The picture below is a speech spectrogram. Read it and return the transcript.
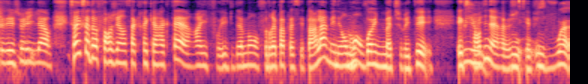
c'est des jolies larmes. C'est vrai que ça doit forger un sacré caractère. hein. Il faut évidemment, faudrait pas passer par là, mais néanmoins, Non. on voit une maturité extraordinaire On, voit,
